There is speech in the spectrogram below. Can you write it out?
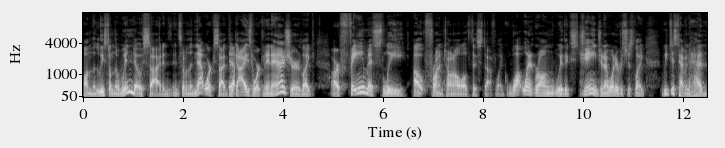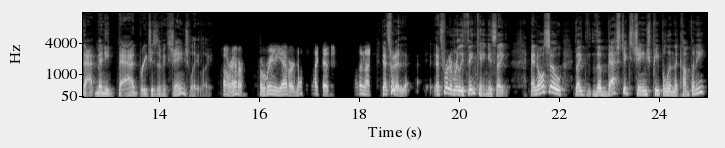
on the at least on the Windows side and, and some of the network side. The yep. guys working in Azure, like are famously out front on all of this stuff. Like what went wrong with Exchange? And I wonder if it's just like we just haven't had that many bad breaches of Exchange lately. Or ever. Or really ever. Nothing like this. Nothing Like, that's what it, that's what I'm really thinking. It's like, and also like the best exchange people in the company,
